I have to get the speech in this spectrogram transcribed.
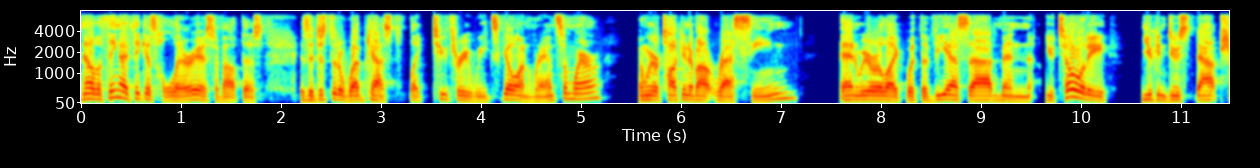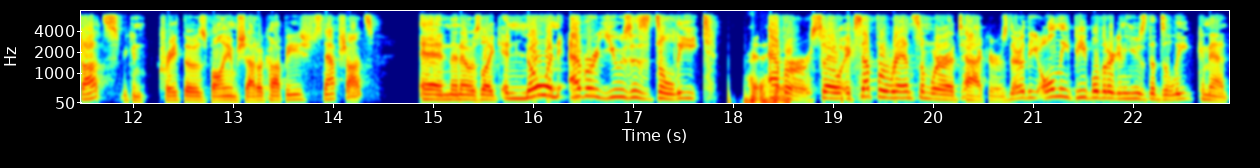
Now, the thing I think is hilarious about this is I just did a webcast like two, three weeks ago on ransomware, and we were talking about Racine, and we were like, with the VS admin utility, you can do snapshots. You can create those volume shadow copy snapshots. And then I was like, and no one ever uses delete ever. so except for ransomware attackers, they're the only people that are going to use the delete command.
